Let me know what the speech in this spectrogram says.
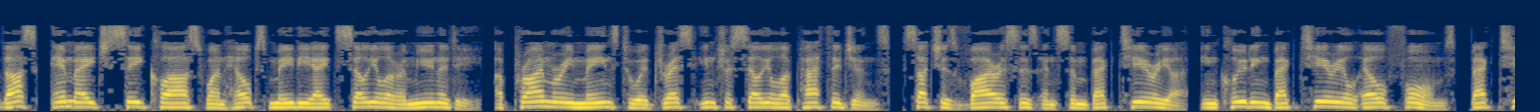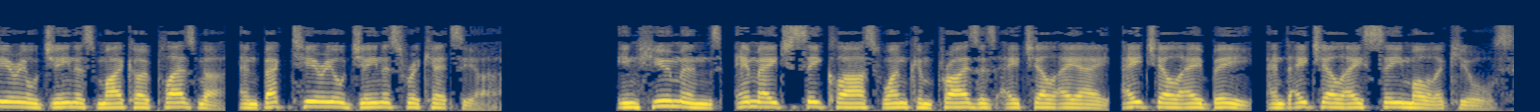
Thus, MHC class I helps mediate cellular immunity, a primary means to address intracellular pathogens, such as viruses and some bacteria, including bacterial L forms, bacterial genus Mycoplasma, and bacterial genus Rickettsia. In humans, MHC class I comprises HLA-A, HLA-B, and HLA-C molecules.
